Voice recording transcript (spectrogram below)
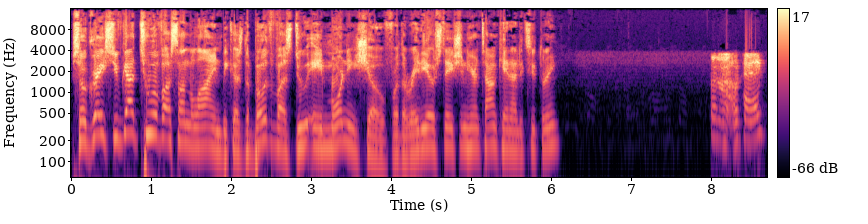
So, Grace, you've got two of us on the line because the both of us do a morning show for the radio station here in town, K92.3. Uh, okay.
